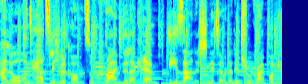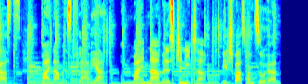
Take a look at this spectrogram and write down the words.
Hallo und herzlich willkommen zu Crime de la Creme, die Sahneschnitte unter den True Crime Podcasts. Mein Name ist Flavia. Und mein Name ist Janita. Viel Spaß beim Zuhören.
